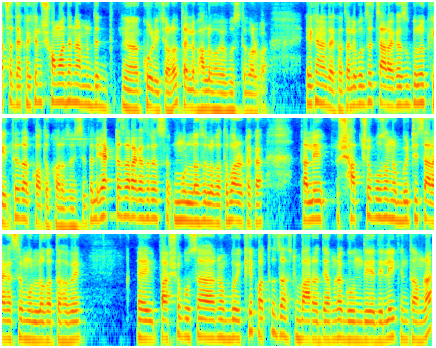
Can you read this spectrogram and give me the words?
আচ্ছা দেখো, এখানে সমাধান আমাদের করি, চলো। তাহলে ভালোভাবে বুঝতে পারবা। এখানে দেখো, তাহলে বলছে চারা গাছগুলো কিনতে তার কত খরচ হয়েছে? তাহলে একটা চারা গাছের মূল্য ছিল কত? বারো টাকা। তাহলে সাতশো পঁচানব্বইটি চারা গাছের মূল্য কত হবে? এই পাঁচশো পঁচানব্বইকে কত? জাস্ট বারো দিয়ে আমরা গুণ দিয়ে দিলেই কিন্তু আমরা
